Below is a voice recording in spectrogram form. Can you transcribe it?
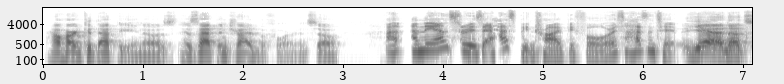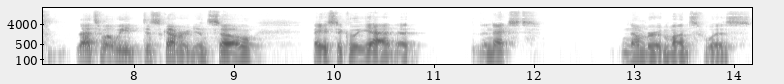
how hard could that be you know has, has that been tried before? And so And, and the answer is it has been tried before, hasn't it? yeah and that's that's what we discovered. And so basically yeah that the next number of months was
